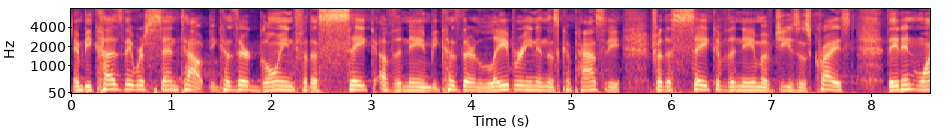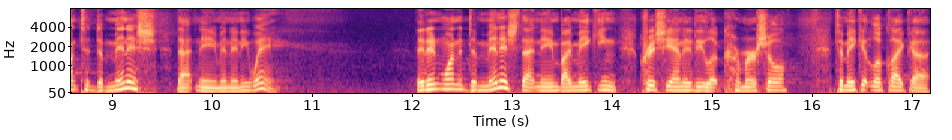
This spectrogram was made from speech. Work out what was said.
and because they were sent out, because they're going for the sake of the name, because they're laboring in this capacity for the sake of the name of Jesus Christ, they didn't want to diminish that name in any way. They didn't want to diminish that name by making Christianity look commercial to make it look like a,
